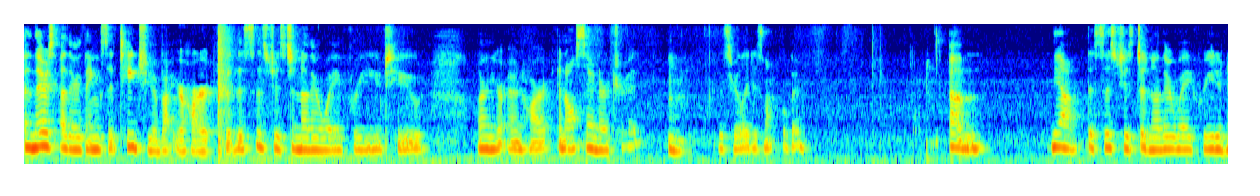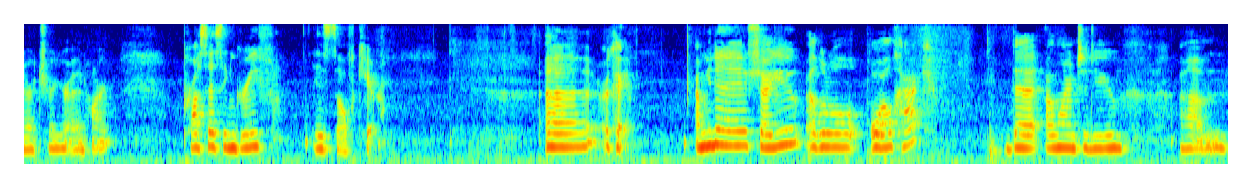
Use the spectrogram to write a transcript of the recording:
and there's other things that teach you about your heart, but this is just another way for you to learn your own heart and also nurture it. Mm, this really does not feel good. Um, yeah, this is just another way for you to nurture your own heart. Processing grief is self care. Uh, okay, I'm gonna show you a little oil hack that I learned to do um,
